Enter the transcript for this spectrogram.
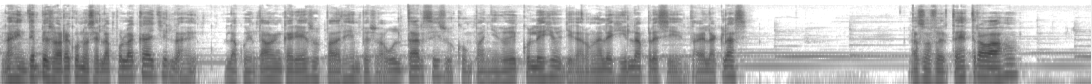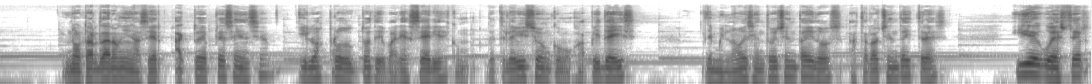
La gente empezó a reconocerla por la calle, la, cuenta bancaria de sus padres empezó a abultarse y sus compañeros de colegio llegaron a elegir la presidenta de la clase. Las ofertas de trabajo no tardaron en hacer acto de presencia y los productos de varias series de televisión como Happy Days de 1982 hasta el 83 y de Western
